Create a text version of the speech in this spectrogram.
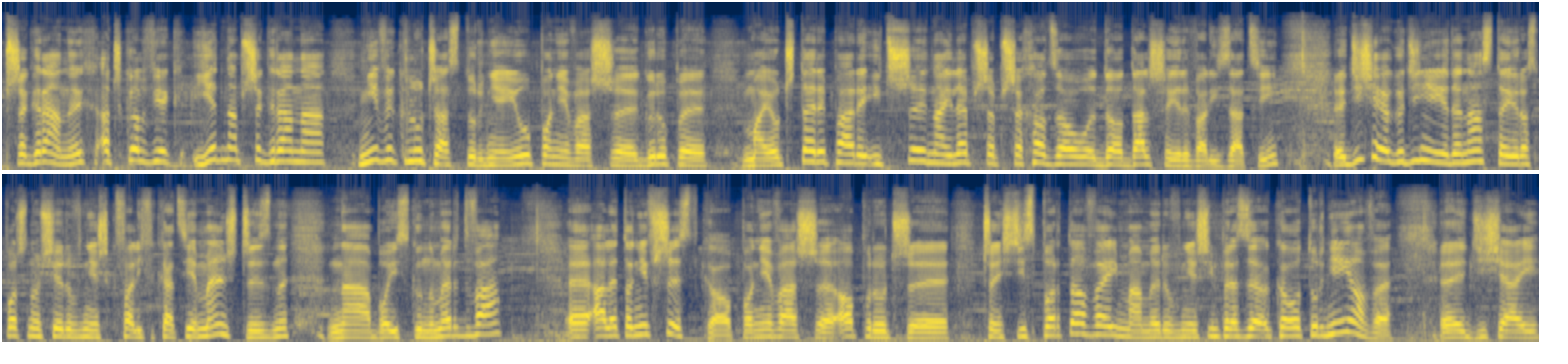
przegranych, aczkolwiek jedna przegrana nie wyklucza z turnieju, ponieważ e, grupy mają cztery pary i trzy najlepsze przechodzą do dalszej rywalizacji. E, Dzisiaj o godzinie 11 rozpoczną się również kwalifikacje mężczyzn na boisku numer dwa. Ale to nie wszystko, ponieważ oprócz części sportowej mamy również imprezy okołoturniejowe. Dzisiaj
